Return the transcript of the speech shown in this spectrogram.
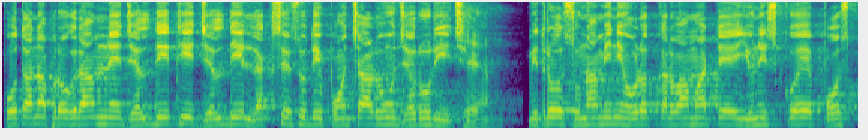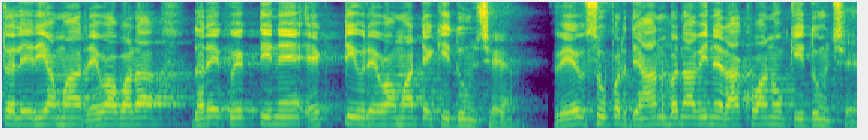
પોતાના પ્રોગ્રામને જલ્દીથી જલ્દી લક્ષ્ય સુધી પહોંચાડવું જરૂરી છે. મિત્રો, સુનામીની ઓળખ કરવા માટે યુનેસ્કોએ પોસ્ટલ એરિયામાં રહેવાવાળા દરેક વ્યક્તિને એક્ટિવ રહેવા માટે કીધું છે. વેવ્સ ઉપર ધ્યાન બનાવીને રાખવાનું કીધું છે.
